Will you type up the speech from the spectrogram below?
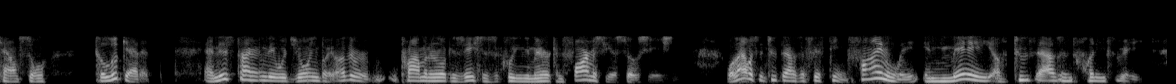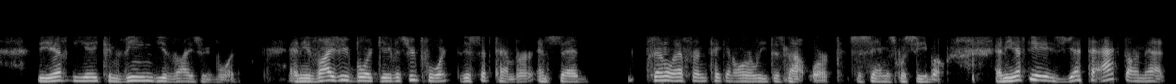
council to look at it. And this time they were joined by other prominent organizations, including the American Pharmacy Association. Well, that was in 2015. Finally, in May of 2023, the FDA convened the advisory board. And the advisory board gave its report this September and said phenylephrine taken orally does not work. It's the same as placebo. And the FDA is yet to act on that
